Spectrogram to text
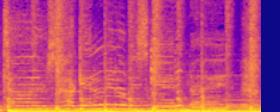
Sometimes I get a little bit scared at night.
